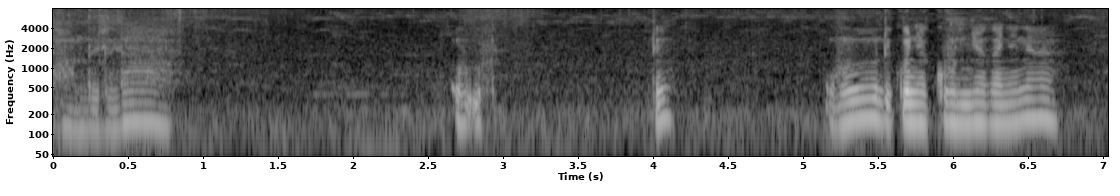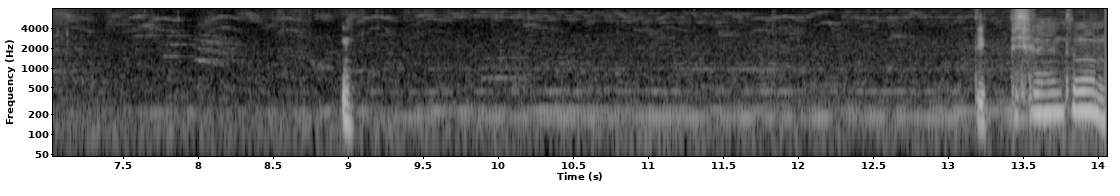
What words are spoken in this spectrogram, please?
Alhamdulillah uh. Tuh uh dikunyah-kunyah kayaknya. Uh. tipis kan itu non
